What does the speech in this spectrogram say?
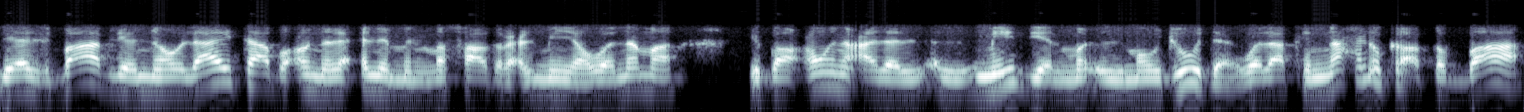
لأسباب لأنه لا يتابعون العلم من مصادر علمية وإنما يتابعون على الميديا الموجودة. ولكن نحن كأطباء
